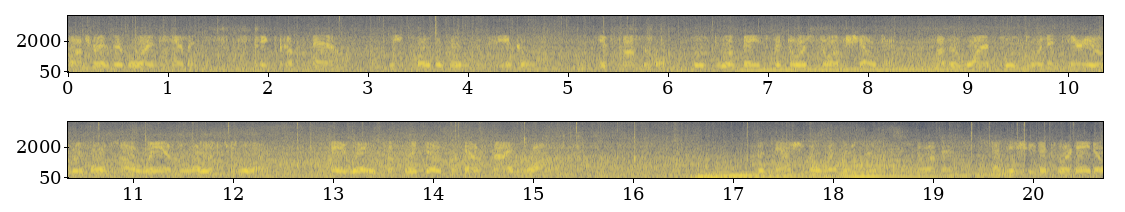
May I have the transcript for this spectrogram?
Foss Reservoir and Hammon. Take cover now. Leave mobile homes and vehicles. If possible, move to a basement or storm shelter. Otherwise, move to an interior room or hallway on the lowest floor. Stay away from windows and outside walls. The National Weather Service in Norman has issued a tornado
